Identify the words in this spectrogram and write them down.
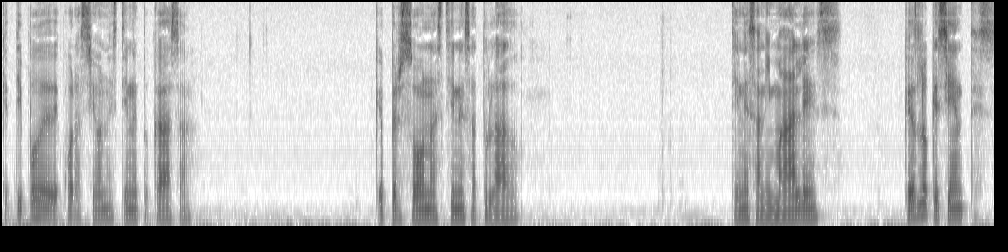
¿Qué tipo de decoraciones tiene tu casa? ¿Qué personas tienes a tu lado? ¿Tienes animales? ¿Qué es lo que sientes?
